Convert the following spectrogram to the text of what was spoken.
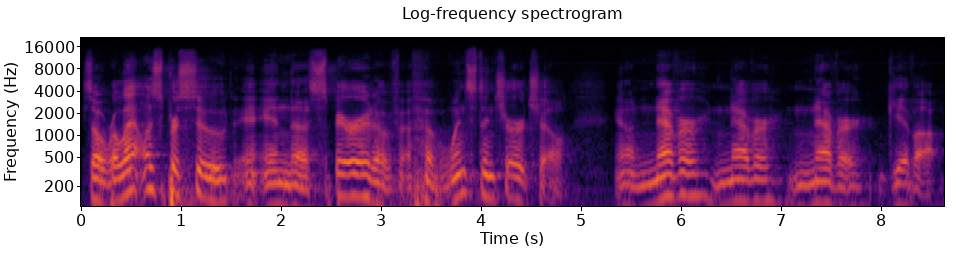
so relentless pursuit in the spirit of, of Winston Churchill, you know, never, never, never give up.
